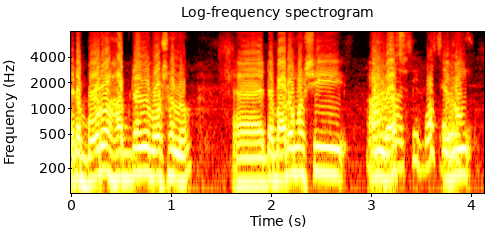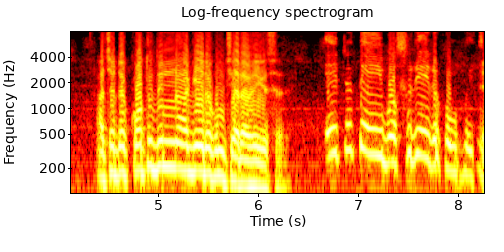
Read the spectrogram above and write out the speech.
একটা বড় হাফ ড্রামে বসানো এটা বারো মাসি আম গাছ এবং আচ্ছা এটা কতদিন আগে এরকম চেহারা হয়ে গেছে? এটাতে এই বছরই এরকম হয়েছে।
